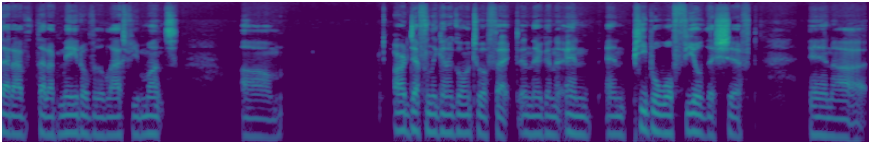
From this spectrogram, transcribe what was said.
that I've that I've made over the last few months um, are definitely going to go into effect, and they're gonna and and people will feel the shift in uh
